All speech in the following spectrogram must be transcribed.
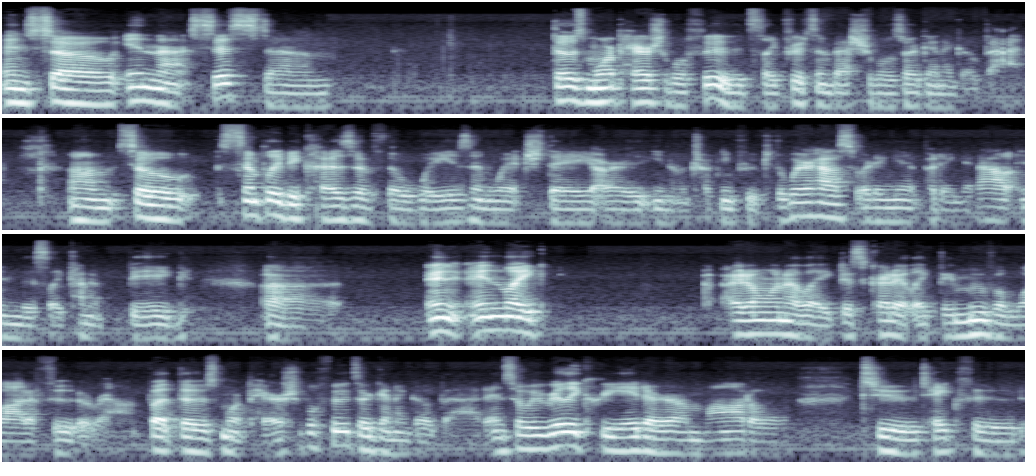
And so in that system those more perishable foods like fruits and vegetables are going to go bad. Um, so simply because of the ways in which they are you know trucking food to the warehouse sorting it putting it out in this like kind of big uh, and and like I don't want to like discredit like they move a lot of food around, but those more perishable foods are going to go bad. And so we really created a model to take food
